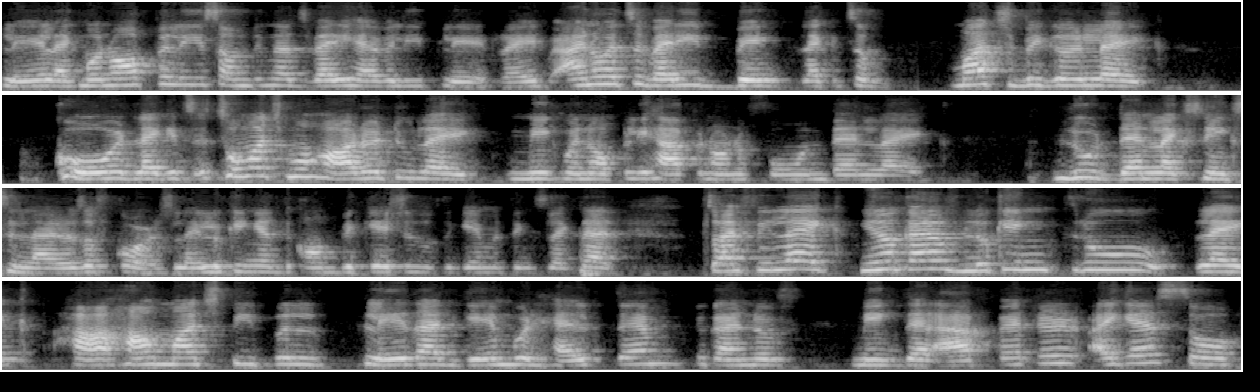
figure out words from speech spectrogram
play like monopoly is something that's very heavily played right? I know it's a very big like it's a much bigger like code. Like it's, it's so much more harder to like make monopoly happen on a phone than like loot than like snakes and ladders of course. Like looking at the complications of the game and things like that. So i feel like you know kind of looking through like how, how much people play that game would help them to kind of make their app better i guess. So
